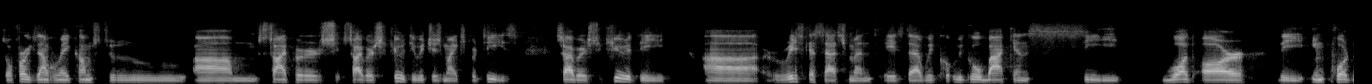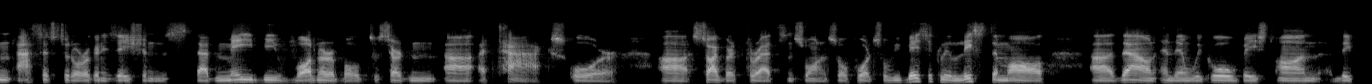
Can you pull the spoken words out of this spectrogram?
So for example, when it comes to um, cyber cybersecurity, which is my expertise, cybersecurity uh, risk assessment is that we, we go back and see what are the important assets to the organizations that may be vulnerable to certain uh, attacks or uh, cyber threats and so on and so forth. So we basically list them all uh, down and then we go based on the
